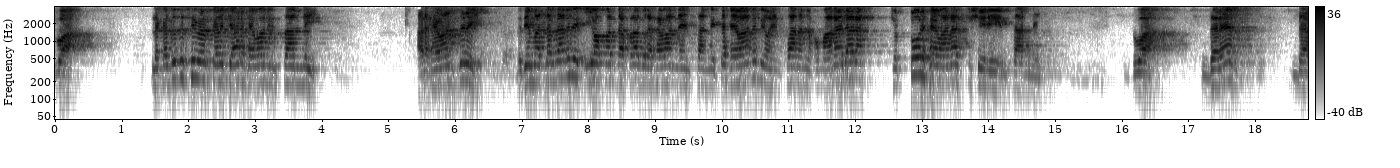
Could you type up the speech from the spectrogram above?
دوا لکه دغه څه ویم کنه چې هر حیوان انسان نه ار حیوان سره نو دې مطلب دا نه دی چې یو فرد افراد ور حیوان نه انسان نه ته حیوان نه او انسان نه هم معنا دار چې ټول حیوانات کې شی نه انسان نه دوا درم دا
